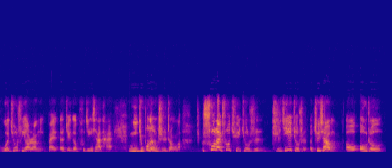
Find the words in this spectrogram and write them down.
我就是要让你拜呃这个普京下台，你就不能执政了。说来说去就是直接就是就像欧欧洲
